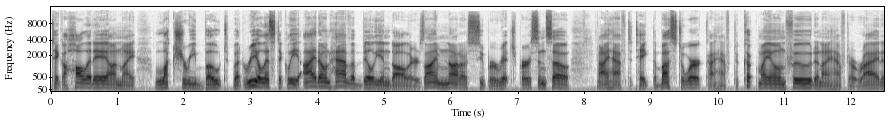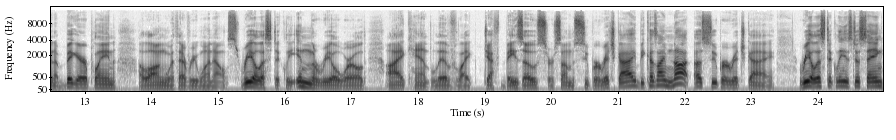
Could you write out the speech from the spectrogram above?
take a holiday on my luxury boat, but realistically, I don't have a billion dollars. I'm not a super rich person, so I have to take the bus to work, I have to cook my own food, and I have to ride in a big airplane along with everyone else. Realistically, in the real world, I can't live like Jeff Bezos or some super rich guy because I'm not a super rich guy realistically is just saying,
